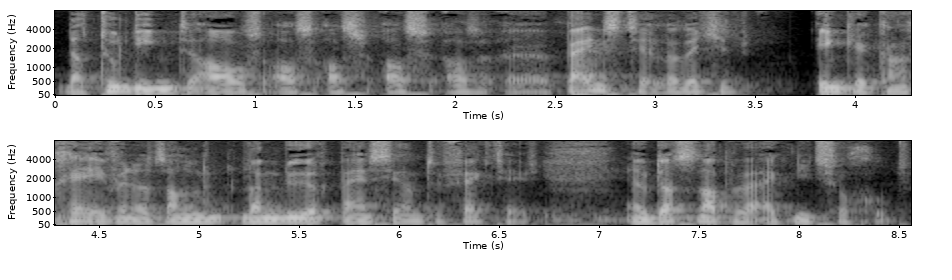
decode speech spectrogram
dat toedient als, als, als, als, als uh, pijnstiller, dat je het één keer kan geven en dat dan langdurig pijnstillend effect heeft. En ook dat snappen we eigenlijk niet zo goed.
